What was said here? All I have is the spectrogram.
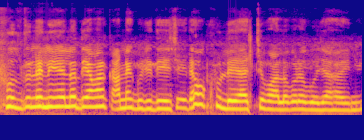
ফুল তুলে নিয়ে এলো দিয়ে আমার কানে গুজে দিয়েছে। দেখো খুলে যাচ্ছে ভালো করে গোজা হয়নি।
